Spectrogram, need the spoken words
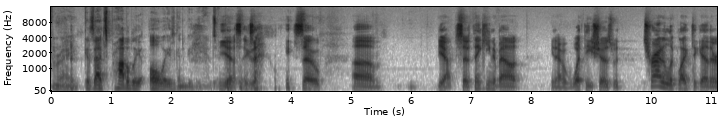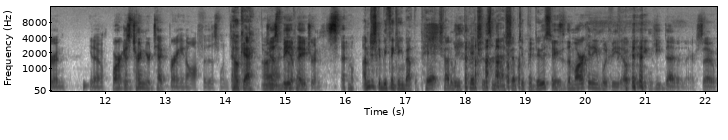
there." right. Because that's probably always going to be the answer. Yes, exactly. So, um, yeah. So thinking about, you know, what these shows would try to look like together and you know, Marques, turn your tech brain off for this one. Too. Okay, all just right, be a patron. So I'm just gonna be thinking about the pitch. How do we pitch this mashup to producers? the marketing would be okay. You can keep that in there. So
